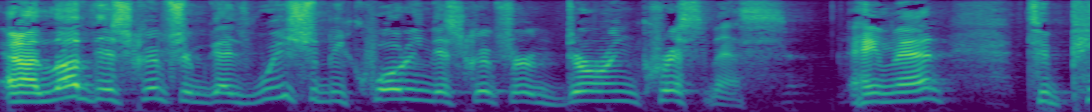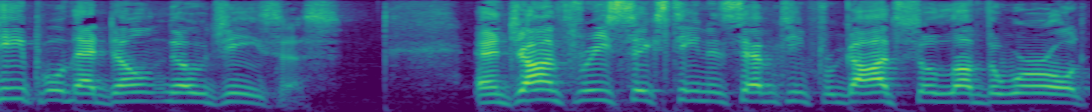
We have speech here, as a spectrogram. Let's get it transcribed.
And I love this scripture because we should be quoting this scripture during Christmas. Amen. To people that don't know Jesus. And John 3 16 and 17, for God so loved the world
